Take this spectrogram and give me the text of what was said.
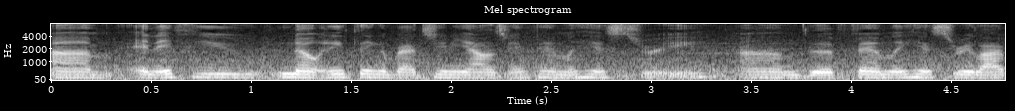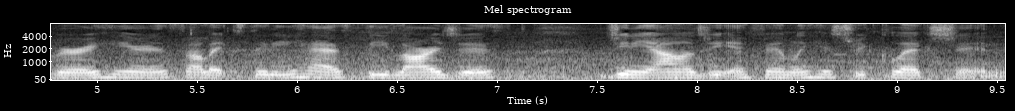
Um, and if you know anything about genealogy and family history, um, the Family History Library here in Salt Lake City has the largest genealogy and family history collection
